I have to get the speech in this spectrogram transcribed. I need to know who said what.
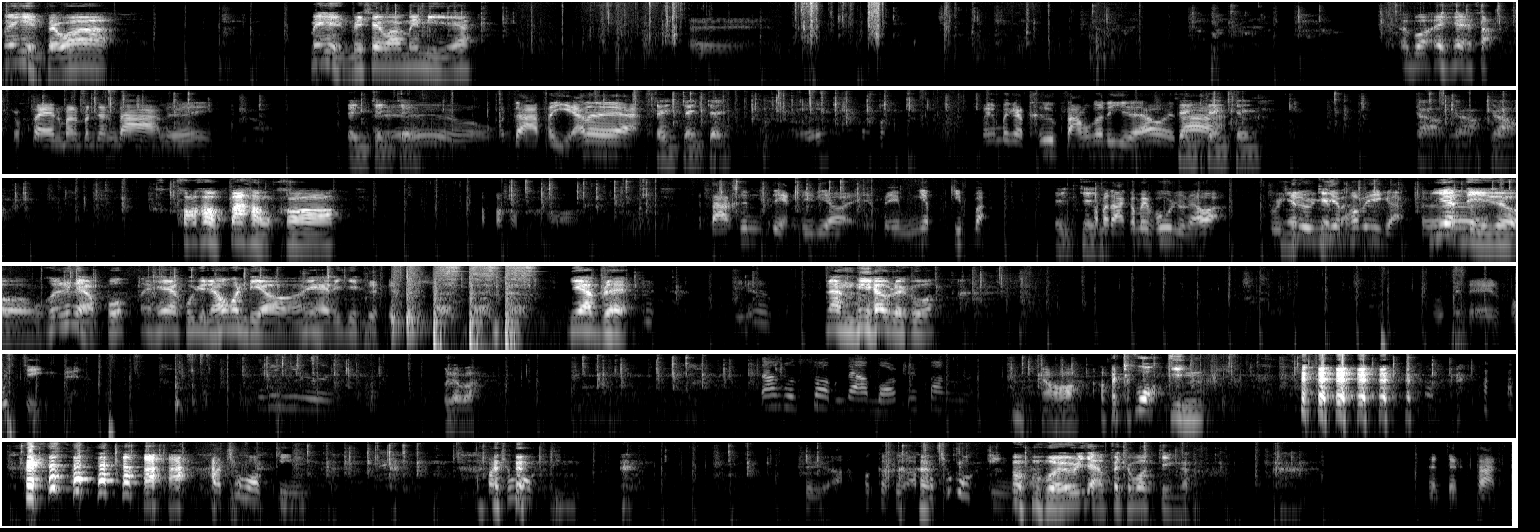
Speaker 1: ไม่เห็นแปลว่า ไม่เห็นไม่ใช่ว่าไม่มีฮะ
Speaker 2: เออ
Speaker 1: ไอ้บอกไอ้แค่สัตว์
Speaker 2: กับแฟนมันมันยังด่าเลย
Speaker 1: เจ๋งเจ๋งเจ๋ง
Speaker 2: เออมันด่าเสียเลยอะ
Speaker 1: เจ๋งเจ๋งเจ๋ง
Speaker 2: เออไม่งไม่กระทืบซ้ำก็ดีแล้วไอ้
Speaker 1: เจ๋ง
Speaker 2: ด้า
Speaker 1: เจ๋งเจ๋งยาวยาวยาวเพราะเขาป้าเขาคอ
Speaker 2: ประคองคอไอ้ ตาขึ้นเสียงทีเดียวไอ้เฟรมเงียบกิ๊บอะ
Speaker 1: เจ๋งเจ๋ง
Speaker 2: ธรรมดาก็ไม่พูดอยู่แล้วอะกูคิดดู
Speaker 1: เงียบ
Speaker 2: เงียบ
Speaker 1: อะ
Speaker 2: เข้าไปอีกอะออ
Speaker 1: เงียบดีเดี๋ยวกูขึ้นเสียงปุ๊บไอ้เหี้ยกูอยู่ในห้องคนเดียวไม่มีใครได้ยินเงียบเลย นั่งเงียบเลยกูอะ
Speaker 2: พูดไปเลยพูดจริงเนี่ย
Speaker 3: ไม่ได้ยินเลย
Speaker 1: กูอะไรวะ
Speaker 3: ตาทดสอบด่าบอสให้ฟังหน่อย
Speaker 1: อ๋อเอาไปพวกกิง
Speaker 2: ปลาชวอกกิงปลาชวอกกิงคือก็คือปลาชวอกกิง
Speaker 1: เว้ยรู้จักไปพวกกิงเหรอะ
Speaker 2: แต่จากสัตว์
